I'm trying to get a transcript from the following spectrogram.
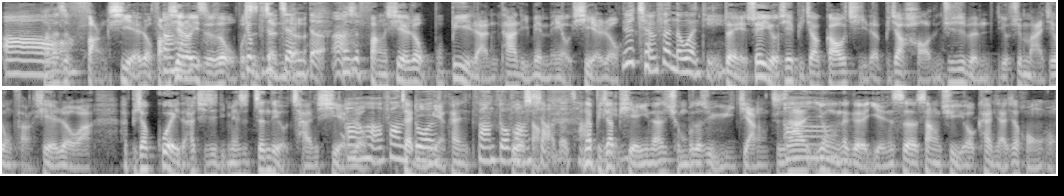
哦，它是仿蟹肉。仿蟹肉意思是说我不是真的，但是仿蟹肉不必然它里面没有蟹肉，就是成分的问题。对，所以有些比较高级的、比较好的，你去日本有去买这种仿蟹肉啊，它比较贵的，它其实里面是真的有掺蟹肉在里面，看放多放少的。那比较便宜呢，是全部都是鱼浆，只是它用那个颜色上去以后看起来是红红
